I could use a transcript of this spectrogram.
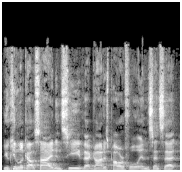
you can look outside and see that God is powerful in the sense that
